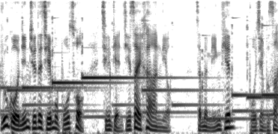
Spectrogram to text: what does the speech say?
如果您觉得节目不错，请点击再看按钮。咱们明天不见不散。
